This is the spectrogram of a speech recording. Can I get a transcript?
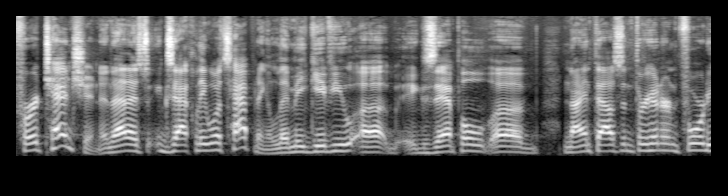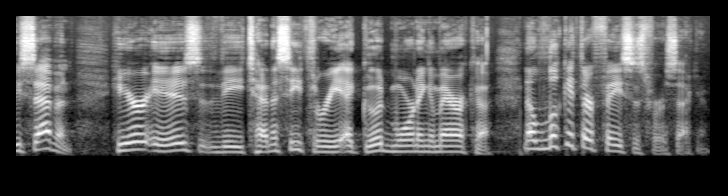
for attention. And that is exactly what's happening. Let me give you uh, example uh, 9,347. Here is the Tennessee 3 at Good Morning America. Now look at their faces for a second.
